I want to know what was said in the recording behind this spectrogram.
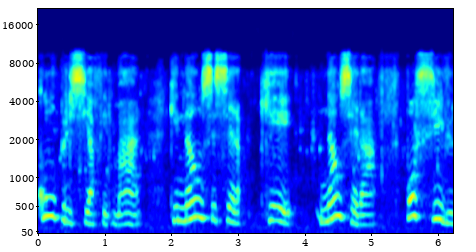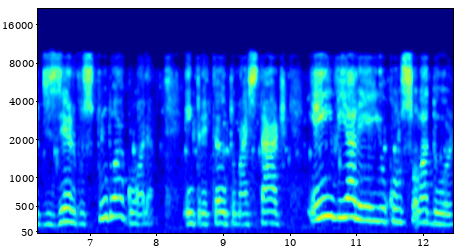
cumpre-se afirmar que não se será que não será possível dizer-vos tudo agora. Entretanto, mais tarde enviarei o consolador,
